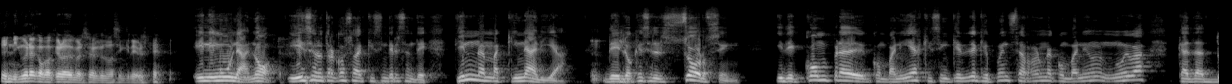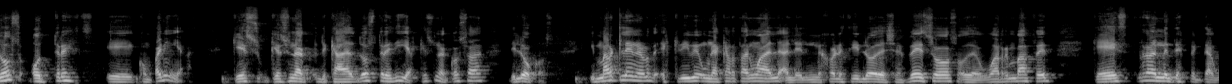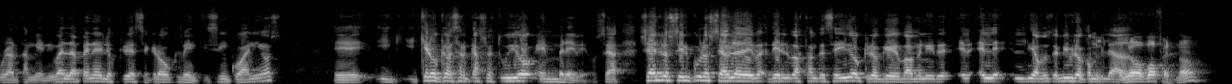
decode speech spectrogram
y ninguna como de inversión, que es más increíble. Y ninguna, no. Y esa es otra cosa que es interesante. Tiene una maquinaria de lo que es el sourcing y de compra de compañías que es increíble que pueden cerrar una compañía nueva cada dos o tres eh, compañías, que es, que es una de cada dos o tres días, que es una cosa de locos. Y Mark Leonard escribe una carta anual al mejor estilo de Jeff Bezos o de Warren Buffett, que es realmente espectacular también. Y vale la pena, y lo escribe hace creo que 25 años. Eh, y, creo que va a ser caso de estudio en breve. O sea, ya en los círculos se habla de, él bastante seguido. Creo que va a venir el, el, digamos, el libro compilado. El nuevo Buffett, ¿no?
